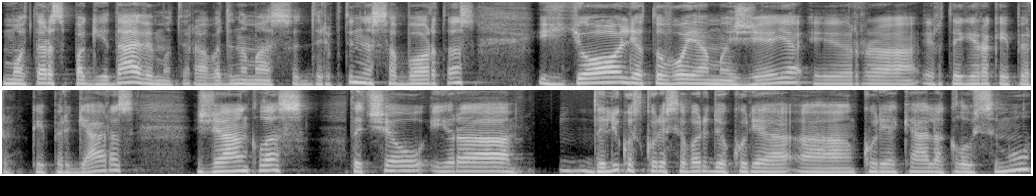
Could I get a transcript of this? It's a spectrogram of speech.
moters pageidavimu, tai yra vadinamas dirbtinis abortas, jo Lietuvoje mažėja ir, ir tai yra kaip ir, kaip ir geras ženklas, tačiau yra dalykus, kuriuos įvardėjo, kurie, kurie kelia klausimų.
